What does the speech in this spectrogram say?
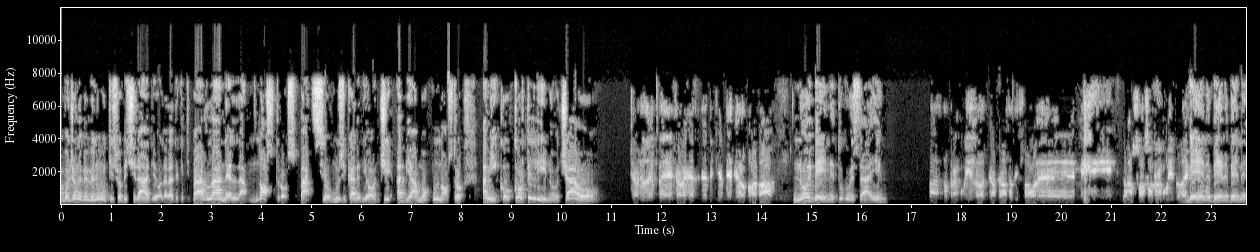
Buongiorno, buongiorno e benvenuti su ABC Radio, la radio che ti parla. Nel nostro spazio musicale di oggi abbiamo un nostro amico Cortellino. Ciao! Ciao Giuseppe, ciao ragazzi di ABC Radio, come va? Noi bene, tu come stai? Ah, sto tranquillo, oggi è una giornata di sole, mi... no, sono, sono tranquillo. Dai. Bene, bene, bene.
